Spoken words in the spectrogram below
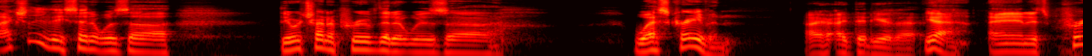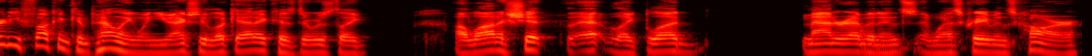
Actually, they said it was. Uh, they were trying to prove that it was uh, Wes Craven. I, I did hear that. Yeah, and it's pretty fucking compelling when you actually look at it because there was like a lot of shit, eh, like blood matter evidence in Wes Craven's car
